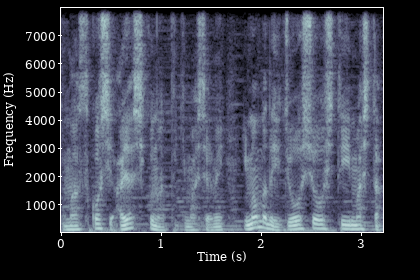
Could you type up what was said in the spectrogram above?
今少し怪しくなってきましたよね。今まで上昇していました。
